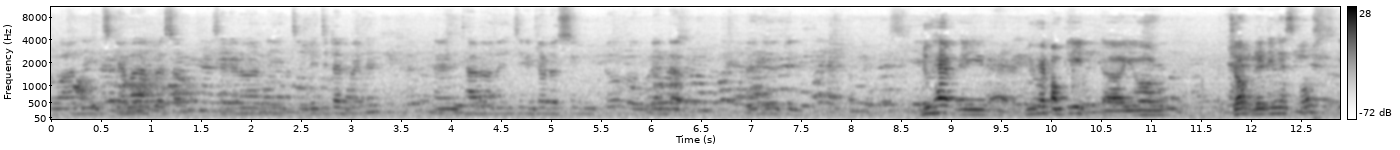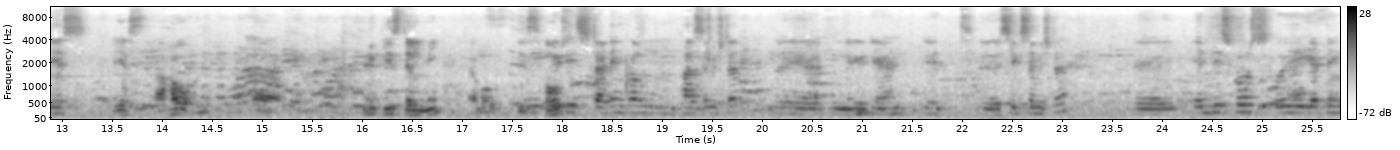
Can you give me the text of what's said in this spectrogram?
One is camera operation, second one is digital painting, and third one is introduction to Blender and Unity. Do you have a, uh, do you have complete uh, your job readiness course? Yes, Yes. Uh, how? Uh, could you please tell me about this course? It is starting from first semester, uh, with uh, sixth semester. Uh, in this course, we are getting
